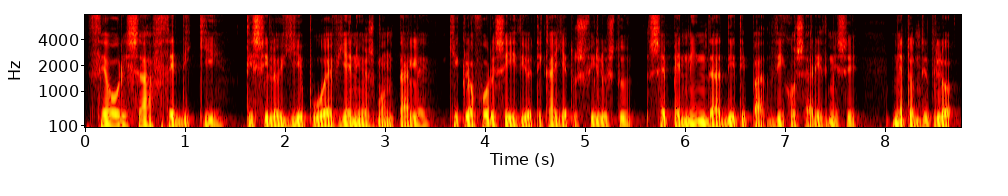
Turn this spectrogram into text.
Θεώρησα αυθεντική τη συλλογή που ο Ευγένιος Μοντάλε κυκλοφόρησε ιδιωτικά για τους φίλους του σε 50 αντίτυπα δίχως αρρύθμιση με τον τίτλο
